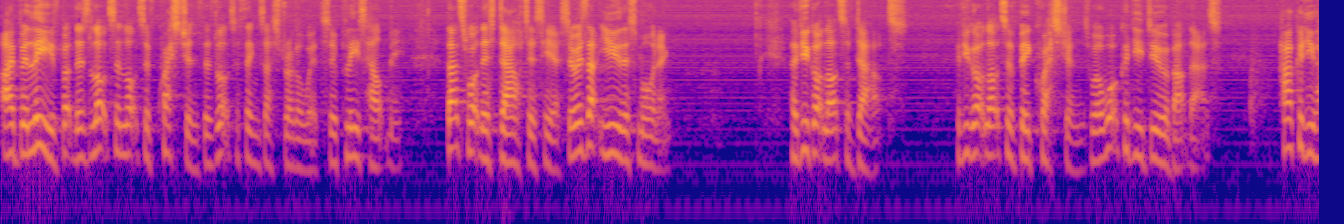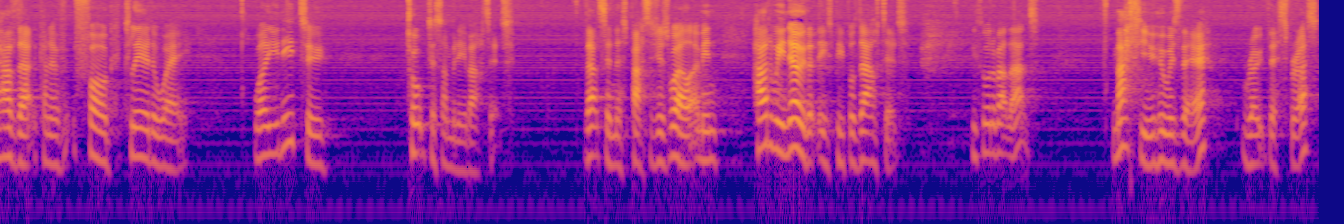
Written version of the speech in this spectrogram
I believe, but there's lots and lots of questions. There's lots of things I struggle with, so please help me. That's what this doubt is here. So, is that you this morning? Have you got lots of doubts? Have you got lots of big questions? Well, what could you do about that? How could you have that kind of fog cleared away? Well, you need to talk to somebody about it. That's in this passage as well. I mean, how do we know that these people doubted? You thought about that? Matthew, who was there, wrote this for us.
